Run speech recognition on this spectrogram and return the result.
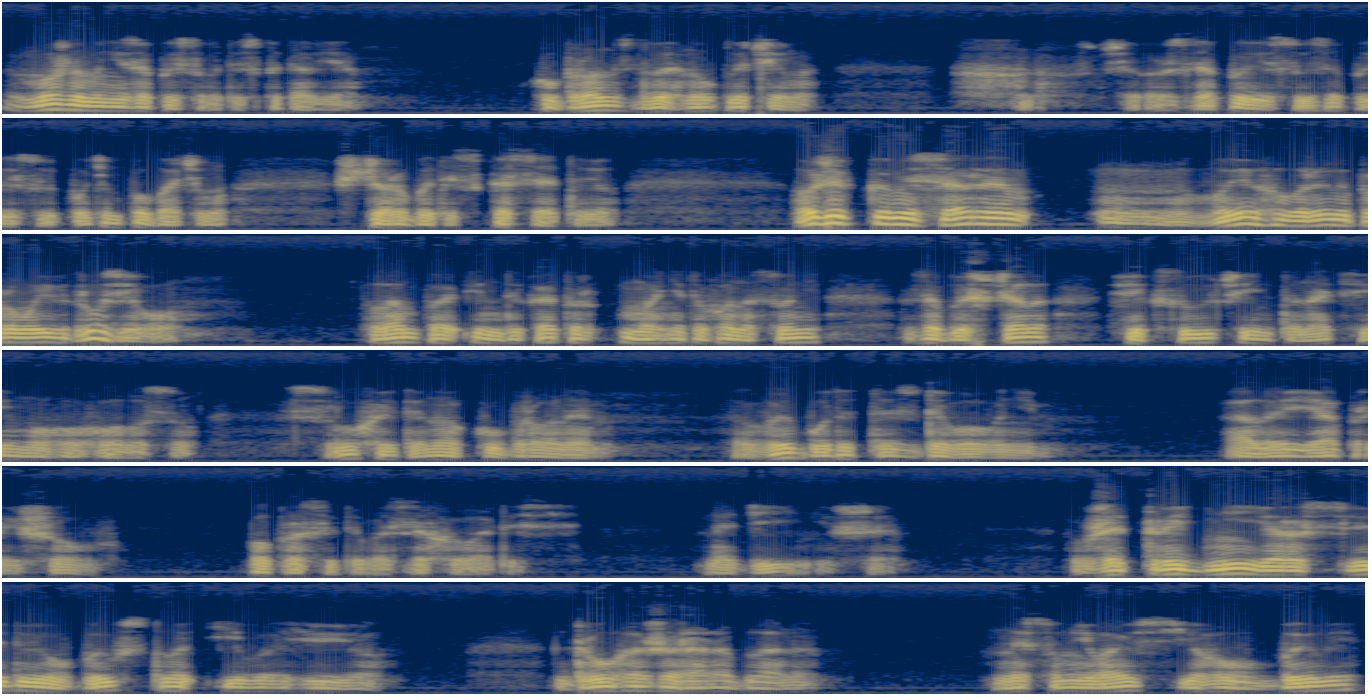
Можна мені записувати? спитав я. Куброн здвигнув плечима. Що ж, записуй, записуй, потім побачимо, що робити з касетою. Отже, комісаре, ви говорили про моїх друзів. Лампа індикатор магнітофона Соні заблищала, фіксуючи інтонації мого голосу. Слухайте но, Куброне, ви будете здивовані. Але я прийшов попросити вас заховатись надійніше. Вже три дні я розслідую вбивство Іва Гюйо, друга Жерара Блана. Не сумніваюсь, його вбили,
